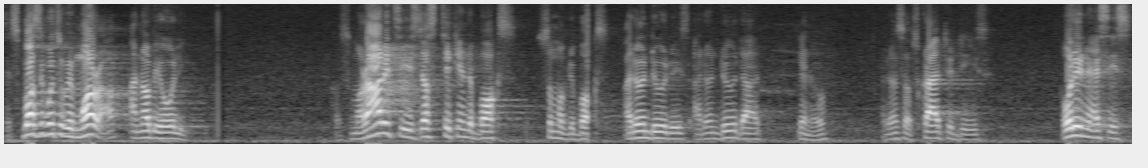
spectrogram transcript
It's possible to be moral and not be holy. Because morality is just ticking the box, some of the box. I don't do this, I don't do that, you know. I don't subscribe to this. Holiness is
